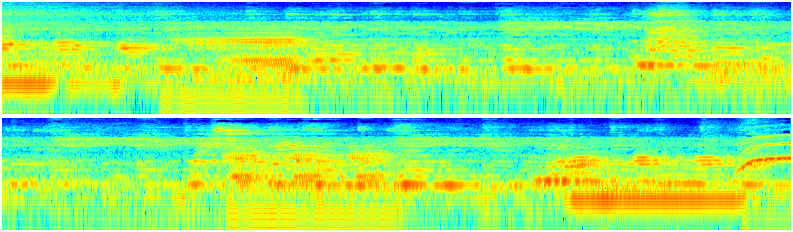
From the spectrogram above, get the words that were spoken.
Thank you.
